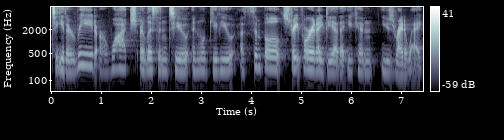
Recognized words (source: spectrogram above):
to either read or watch or listen to, and will give you a simple, straightforward idea that you can use right away.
